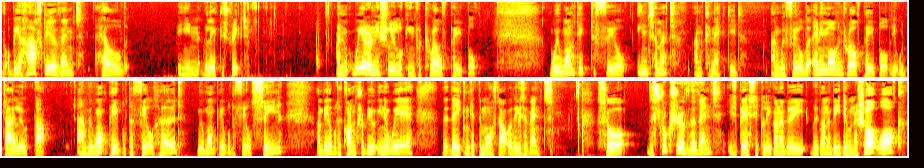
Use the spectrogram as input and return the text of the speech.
It'll be a half day event held in the Lake District, and we are initially looking for 12 people. We want it to feel intimate and connected, and we feel that any more than 12 people, it would dilute that. And we want people to feel heard, we want people to feel seen, and be able to contribute in a way that they can get the most out of these events. So, the structure of the event is basically going to be we're going to be doing a short walk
